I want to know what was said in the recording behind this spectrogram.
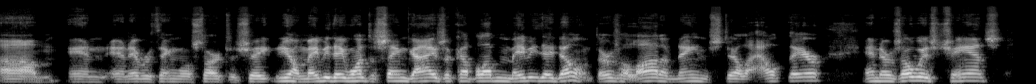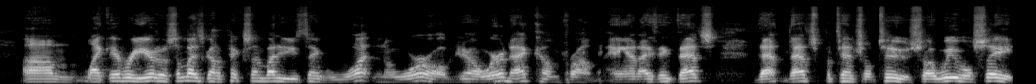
um, and and everything will start to shake. You know, maybe they want the same guys, a couple of them, maybe they don't. There's a lot of names still out there, and there's always chance. Um, like every year, that somebody's going to pick somebody you think, what in the world? You know, where'd that come from? And I think that's that that's potential too. So we will see.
